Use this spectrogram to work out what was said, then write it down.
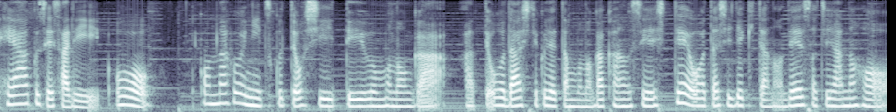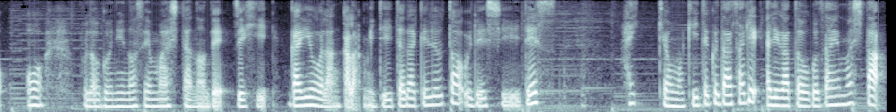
ヘアアクセサリーをこんな風に作ってほしいっていうものがあってオーダーしてくれたものが完成してお渡しできたのでそちらの方をブログに載せましたので是非概要欄から見ていただけると嬉しいです。はい今日も聞いてくださりありがとうございました。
